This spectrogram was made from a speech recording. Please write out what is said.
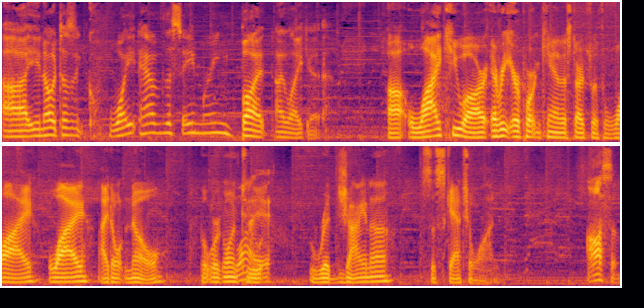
Uh, you know, it doesn't quite have the same ring, but I like it. Uh, YQR. Every airport in Canada starts with Y. Why? I don't know. But we're going Why? to Regina, Saskatchewan. Awesome,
